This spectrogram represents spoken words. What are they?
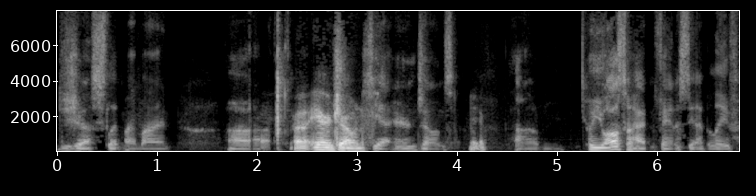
just slipped my mind. Uh, uh, Aaron Jones. Yeah, Aaron Jones. Yeah. Um, who you also had in fantasy, I believe.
